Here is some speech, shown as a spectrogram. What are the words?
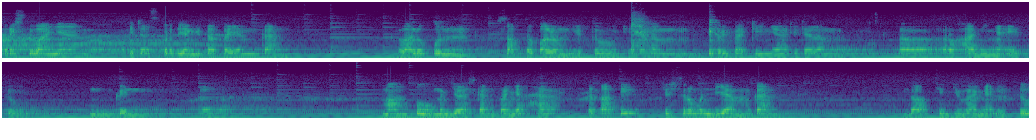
peristiwanya tidak seperti yang kita bayangkan. Walaupun Sabdo Palon itu di dalam pribadinya di dalam uh, rohaninya itu mungkin uh, mampu menjelaskan banyak hal tetapi justru mendiamkan enggak, junjungannya itu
